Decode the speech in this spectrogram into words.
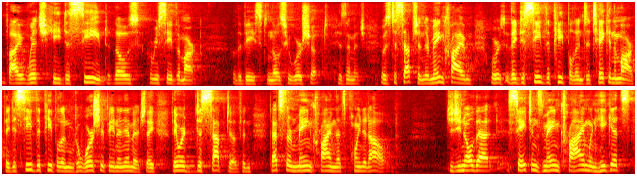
by which he deceived those who received the mark of the beast and those who worshiped his image. It was deception. Their main crime was they deceived the people into taking the mark. They deceived the people into worshiping an image. They, they were deceptive, and that's their main crime that's pointed out. Did you know that Satan's main crime when he gets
